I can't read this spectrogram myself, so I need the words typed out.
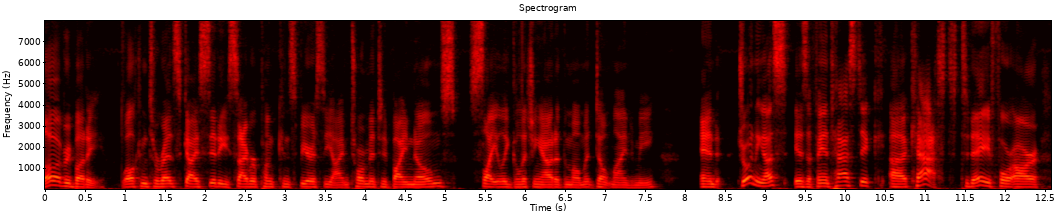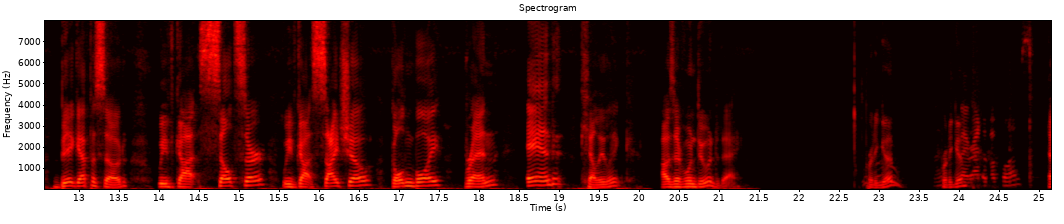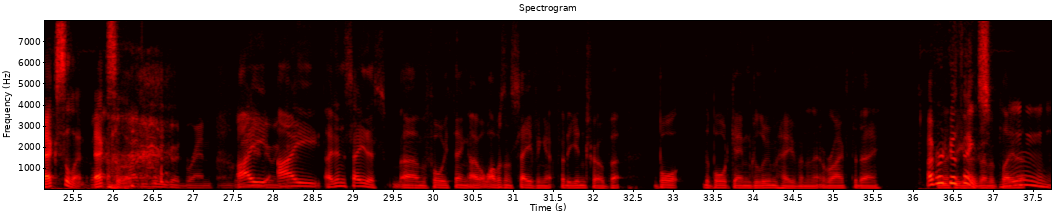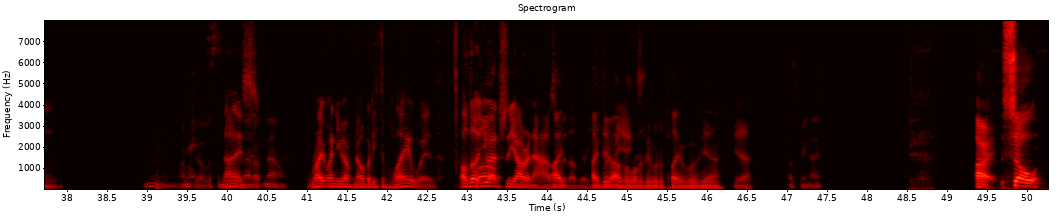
Hello, everybody. Welcome to Red Sky City Cyberpunk Conspiracy. I'm tormented by gnomes, slightly glitching out at the moment. Don't mind me. And joining us is a fantastic uh, cast today for our big episode. We've got Seltzer, we've got Sideshow, Golden Boy, Bren, and Kelly Link. How's everyone doing today? Pretty good. Pretty good. Round of applause. Excellent, Glad- excellent. Glad you're doing good, Bren. I'm glad you're I doing good. I I didn't say this um, before we think. I, I wasn't saving it for the intro, but bought the board game Gloomhaven and it arrived today. I've heard good if you guys things. Ever played it? Mm, Mm, I'm Nice. jealous. I'm Nice. that up now. right when you have nobody to play with. Although you actually are in a house with other I do human have a lot of people to play with. Yeah. Yeah. Must be nice. All right, so Must be- That's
